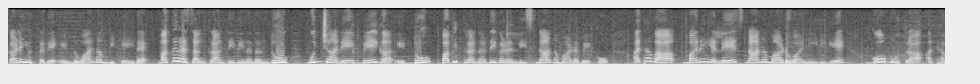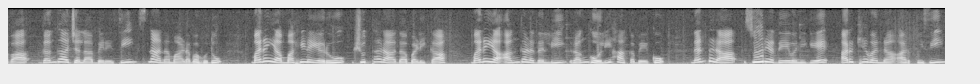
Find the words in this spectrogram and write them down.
ಕಳೆಯುತ್ತದೆ ಎನ್ನುವ ನಂಬಿಕೆ ಇದೆ. ಮಕರ ಸಂಕ್ರಾಂತಿ ದಿನದಂದು ಮುಂಜಾನೆ ಬೇಗ ಎದ್ದು ಪವಿತ್ರ ನದಿಗಳಲ್ಲಿ ಸ್ನಾನ ಮಾಡಬೇಕು. ಅಥವಾ ಮನೆಯಲ್ಲೇ ಸ್ನಾನ ಮಾಡುವ ನೀರಿಗೆ ಗೋಮೂತ್ರ ಅಥವಾ ಗಂಗಾಜಲ ಬೆರೆಸಿ ಸ್ನಾನ ಮಾಡಬಹುದು. ಮನೆಯ ಮಹಿಳೆಯರು ಶುದ್ಧರಾದ ಬಳಿಕ ಮನೆಯ ಅಂಗಳದಲ್ಲಿ ರಂಗೋಲಿ ಹಾಕಬೇಕು. ನಂತರ ಸೂರ್ಯ ದೇವನಿಗೆ ಅರ್ಘ್ಯವನ್ನ ಅರ್ಪಿಸಿ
